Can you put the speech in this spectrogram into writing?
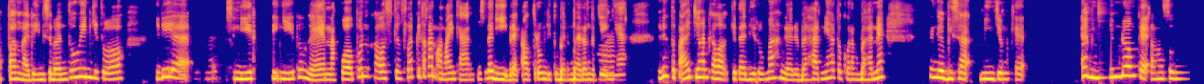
apa nggak ada yang bisa bantuin gitu loh. Jadi ya sendirinya itu nggak enak. Walaupun kalau skills lab kita kan online kan maksudnya di breakout room gitu bareng-bareng kerjanya. Hmm. tapi tetap aja kan kalau kita di rumah nggak ada bahannya atau kurang bahannya nggak bisa minjem kayak eh minjem dong kayak langsung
